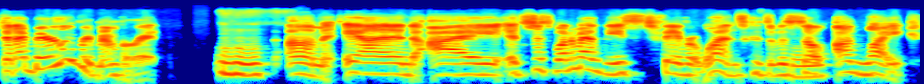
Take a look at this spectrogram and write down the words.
that I barely remember it. Mm-hmm. Um, and I, it's just one of my least favorite ones because it was mm-hmm. so unlike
